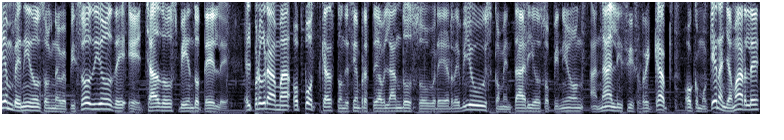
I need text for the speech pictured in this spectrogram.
Bienvenidos a un nuevo episodio de Echados Viendo Tele, el programa o podcast donde siempre estoy hablando sobre reviews, comentarios, opinión, análisis, recaps o como quieran llamarle,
